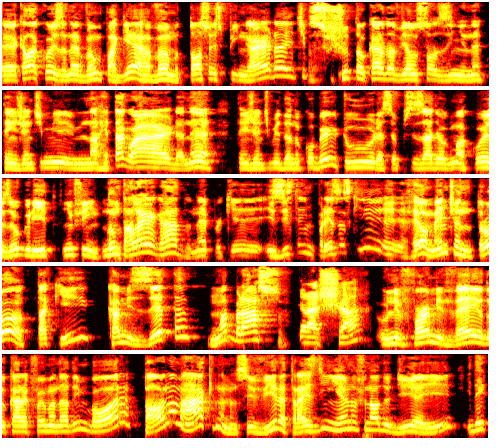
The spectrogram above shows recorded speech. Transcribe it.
É aquela coisa, né? Vamos pra guerra, vamos, tossa a espingarda e tipo, chuta o cara do avião sozinho, né? Tem gente me, na retaguarda, né? Tem gente me dando cobertura, se eu precisar de alguma coisa, eu grito. Enfim, não tá largado, né? Porque existem empresas que realmente entrou, tá aqui, camiseta, um abraço. Crachá. Uniforme velho do cara que foi mandado embora, pau na máquina, não se vira, traz dinheiro no final do dia aí. E daí,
